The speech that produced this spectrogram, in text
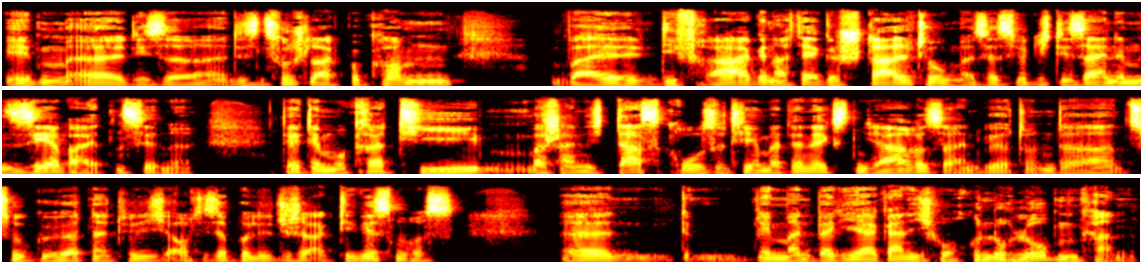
eben äh, diese, diesen Zuschlag bekommen weil die Frage nach der Gestaltung, also jetzt wirklich Design im sehr weiten Sinne, der Demokratie wahrscheinlich das große Thema der nächsten Jahre sein wird. Und dazu gehört natürlich auch dieser politische Aktivismus, äh, den man bei dir ja gar nicht hoch genug loben kann.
